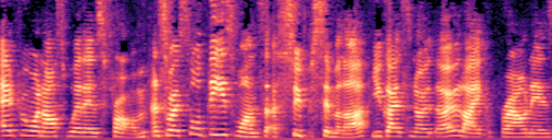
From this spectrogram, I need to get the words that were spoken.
Everyone asked where those from. And so I saw these ones that are super similar. You guys know though, like brown is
